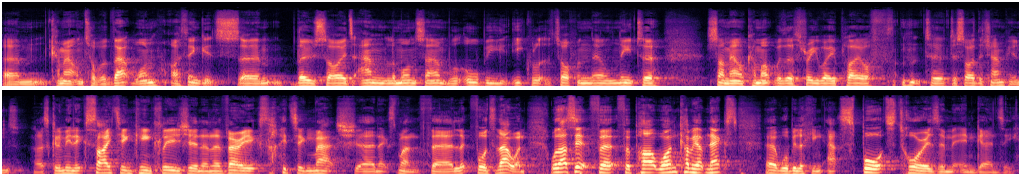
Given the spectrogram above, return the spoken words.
um, come out on top of that one, I think it's um, those sides and Le Mans will all be equal at the top, and they'll need to somehow come up with a three-way playoff to decide the champions. It's going to be an exciting conclusion and a very exciting match uh, next month. Uh, look forward to that one. Well, that's it for, for part one. Coming up next, uh, we'll be looking at sports tourism in Guernsey.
